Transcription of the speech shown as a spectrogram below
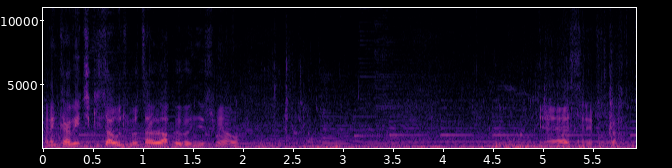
Rękawiczki załóż, bo całe łapy będziesz miał. Jest rybka.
